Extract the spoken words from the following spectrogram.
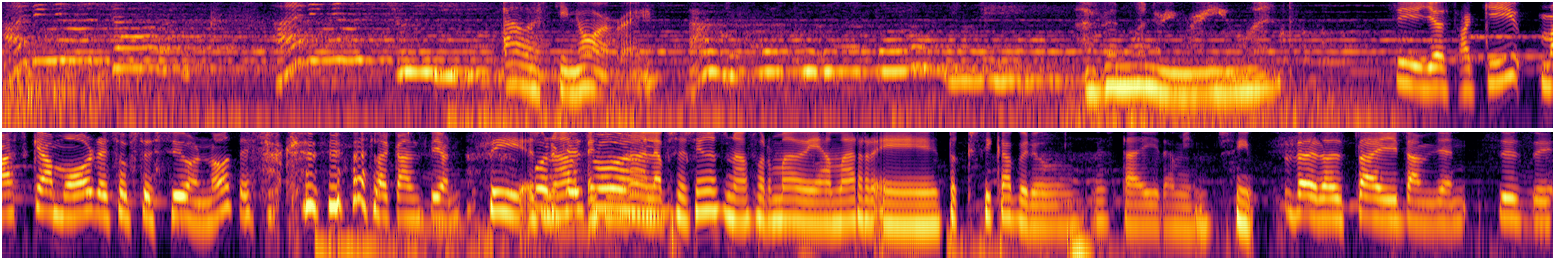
Hiding in the dark, hiding in the street. Alice, you know it, right? Bound of what was following me. I've been wondering where you went. Sí, ya está. Aquí, más que amor, es obsesión, ¿no? De eso que dice la canción. Sí, es una, es la obsesión es una forma de amar eh, tóxica, pero está ahí también, sí. Pero está ahí también, sí, sí.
